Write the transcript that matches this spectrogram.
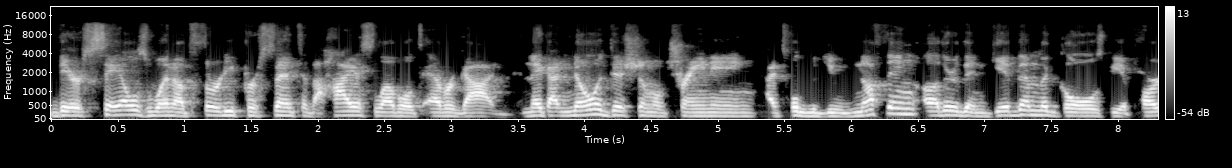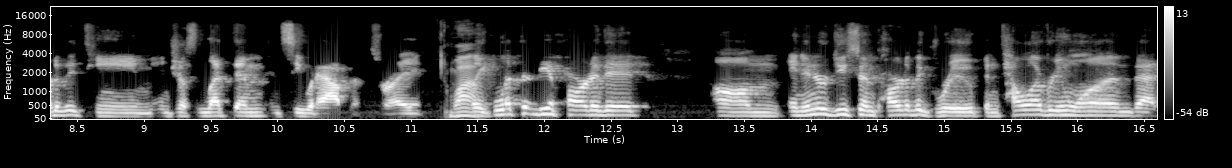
their sales went up 30% to the highest level it's ever gotten. And they got no additional training. I told them to do nothing other than give them the goals, be a part of the team, and just let them and see what happens, right? Wow. Like let them be a part of it. Um, and introduce them part of the group and tell everyone that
